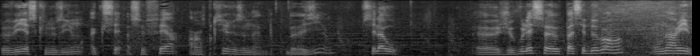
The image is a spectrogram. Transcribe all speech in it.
Je veiller à ce que nous ayons accès à ce fer à un prix raisonnable. Bah vas-y, hein. C'est là-haut. Euh, je vous laisse euh, passer devant, hein. on arrive.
